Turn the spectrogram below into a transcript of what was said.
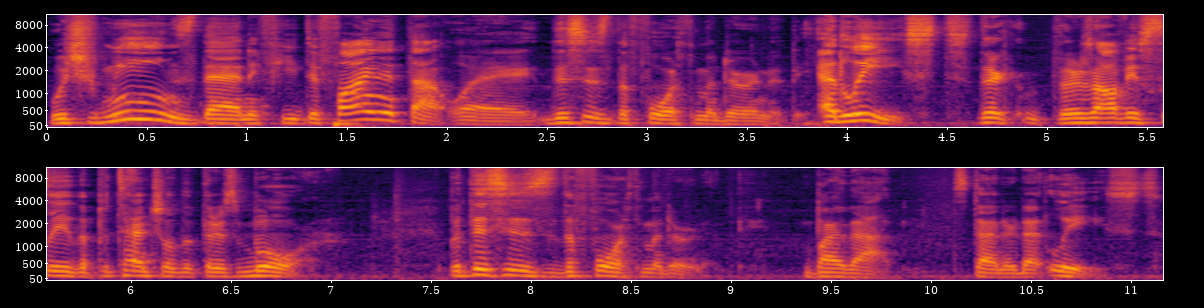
Which means then, if you define it that way, this is the fourth modernity. At least there, there's obviously the potential that there's more, but this is the fourth modernity by that standard, at least.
